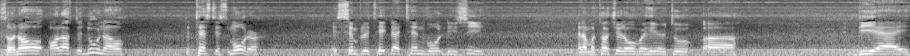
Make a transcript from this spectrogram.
So now all I have to do now to test this motor is simply take that 10 volt DC and I'm gonna touch it over here to uh, DI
